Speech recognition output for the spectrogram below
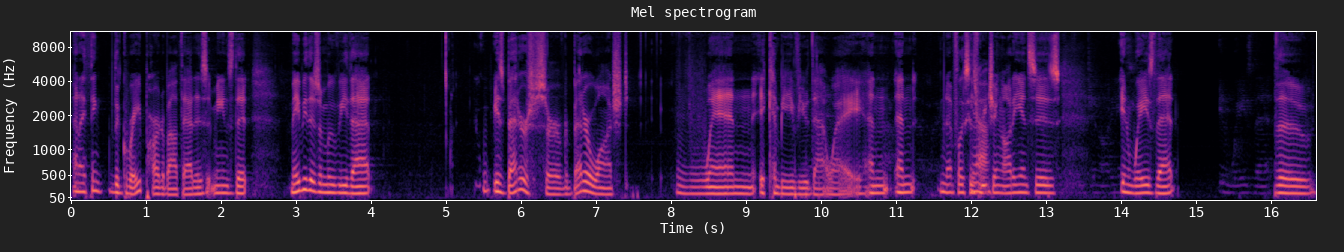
and I think the great part about that is it means that maybe there's a movie that is better served better watched when it can be viewed that way and and Netflix is Yeah. reaching audiences in ways that the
